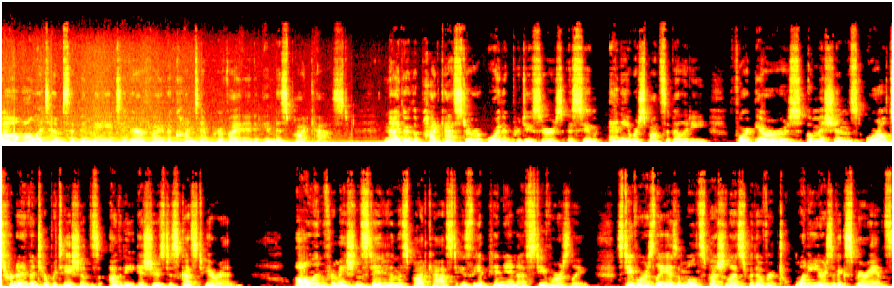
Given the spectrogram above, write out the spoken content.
While all attempts have been made to verify the content provided in this podcast, neither the podcaster or the producers assume any responsibility for errors, omissions, or alternative interpretations of the issues discussed herein. All information stated in this podcast is the opinion of Steve Worsley. Steve Worsley is a mold specialist with over 20 years of experience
